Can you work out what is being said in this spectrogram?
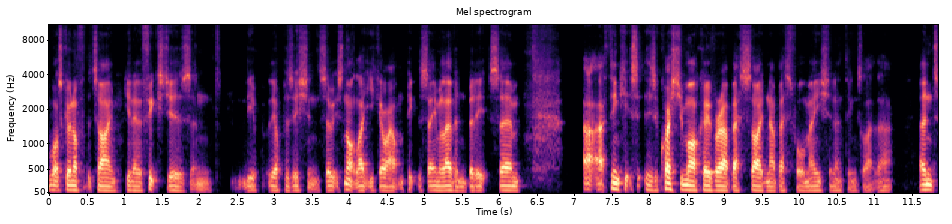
what's going off at the time. You know, the fixtures and the the opposition. So it's not like you go out and pick the same eleven, but it's um, I think it's there's a question mark over our best side and our best formation and things like that. And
